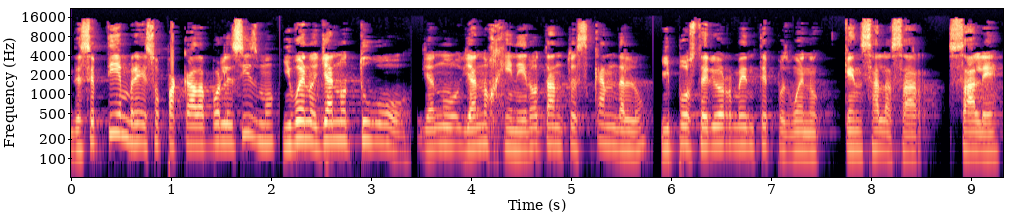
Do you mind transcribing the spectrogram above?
de, septiembre, es opacada por el sismo. Y bueno, ya no tuvo, ya no, ya no generó tanto escándalo. Y posteriormente, pues bueno, Ken Salazar sale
